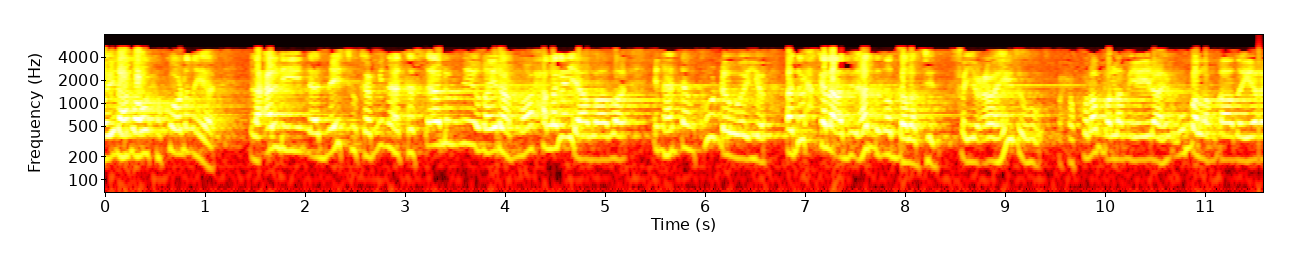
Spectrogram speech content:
oo ilah baa wuxuu ku odhanaya lacalii in adnaytuka minha tas'alunii gayraha ma waxaa laga yaabaaba in haddaan kuu dhaweeyo aad wax kale ad haddana dalabtid fayucaahiduhu wuxuu kula ballamaya ilahay uu ballan qaadaya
